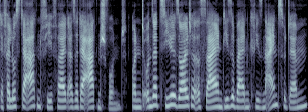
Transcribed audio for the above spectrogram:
der Verlust der Artenvielfalt, also der Artenschwund. Und unser Ziel sollte es sein, diese beiden Krisen einzudämmen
